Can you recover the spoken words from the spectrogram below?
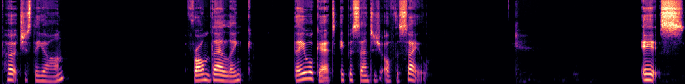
purchase the yarn from their link, they will get a percentage of the sale. It's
